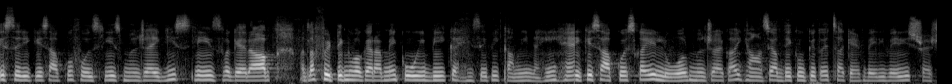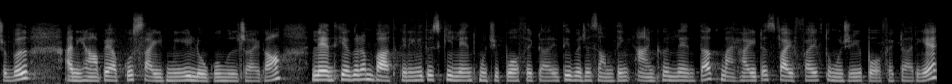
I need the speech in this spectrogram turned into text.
इस तरीके से आपको फुल स्लीव मिल जाएगी। स्लीव वगैरह मतलब फिटिंग वगैरह में कोई भी, कहीं से भी कमी नहीं है। तरीके से आपको इसका ये लोअर मिल जाएगा। यहाँ से आप देखोगे तो it's again very very stretchable and यहाँ पे आपको साइड में ये लोगो मिल जाएगा। लेंथ की अगर हम बात करेंगे तो इसकी लेंथ मुझे परफेक्ट आ रही थी, वजह समथिंग एंकल लेंथ तक। My height is five five तो मुझे ये परफेक्ट आ रही है।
